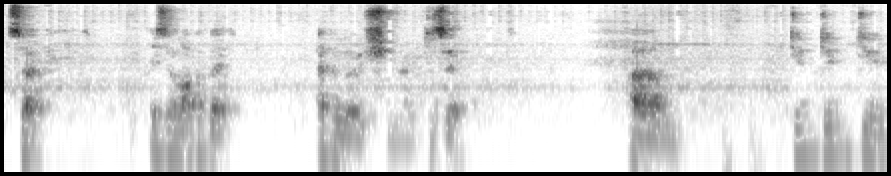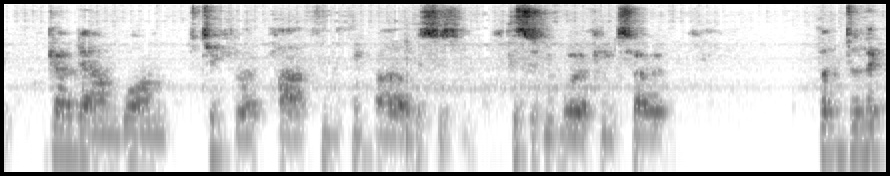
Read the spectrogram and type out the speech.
So, is a lot of it evolutionary? Does it? Um, do, do, do you go down one particular path and you think, oh, this isn't this isn't working? So, but do the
